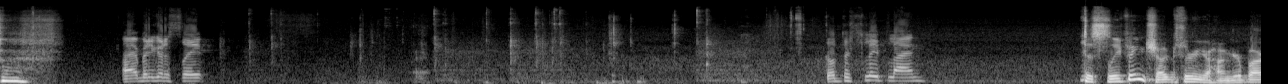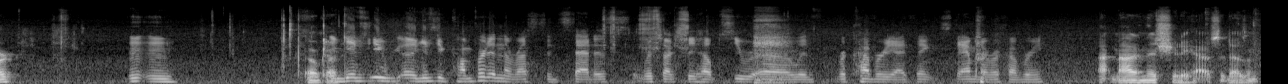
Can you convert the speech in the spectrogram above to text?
Alright, everybody go to sleep. Go to sleep, line. Does sleeping chug through your hunger bar? Mm-mm. Okay. It gives you uh, gives you comfort in the rested status, which actually helps you uh, with recovery. I think stamina recovery. Not, not in this shitty house, it doesn't.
